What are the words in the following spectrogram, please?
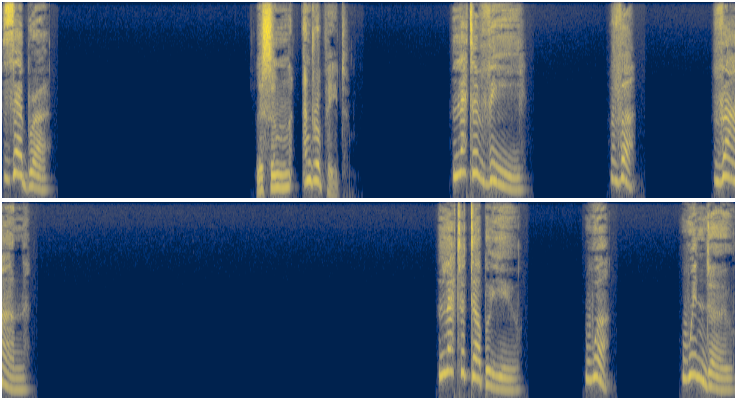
Zebra. Listen and repeat. Letter V. V. Van. Letter W. W. Window.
